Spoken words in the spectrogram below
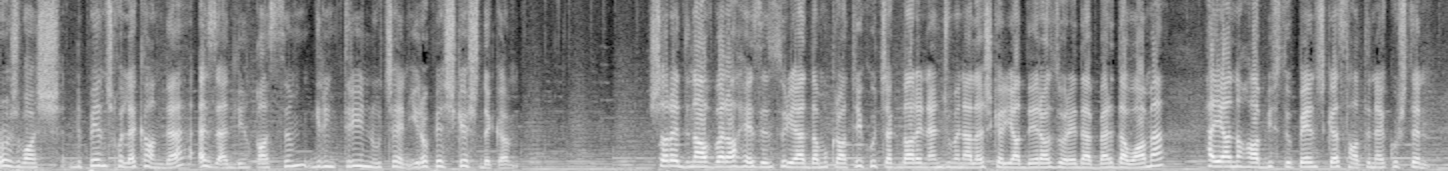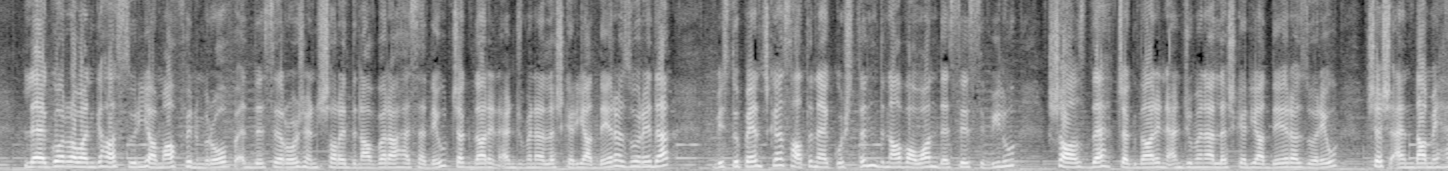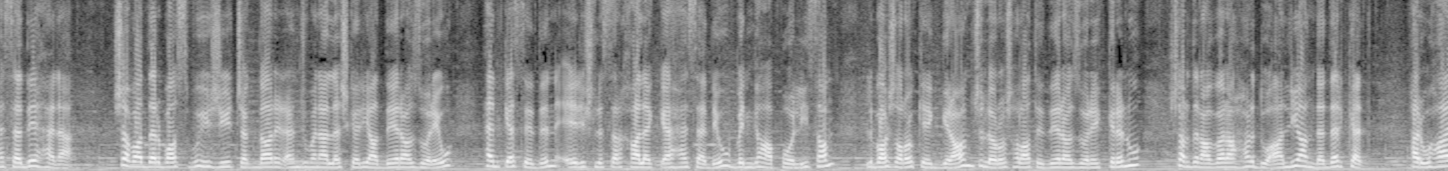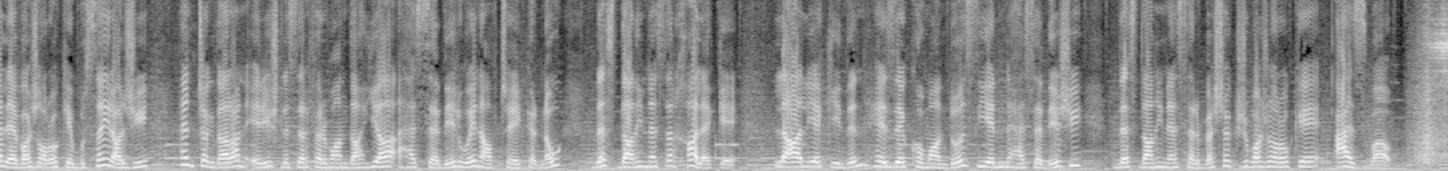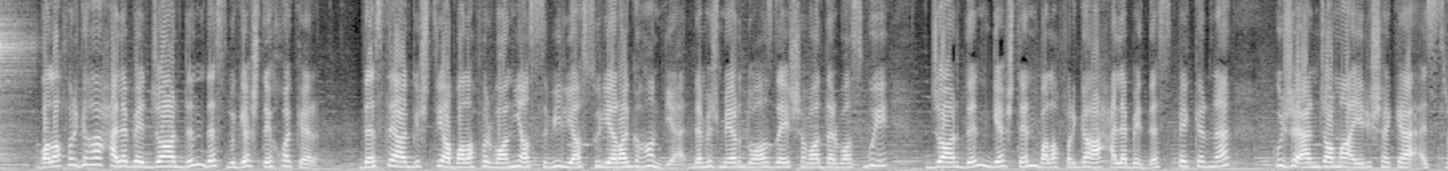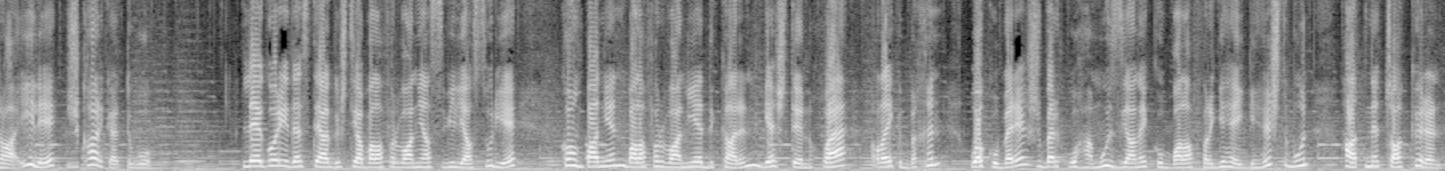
ڕۆژ باش لە پێنج خولەکاندا ئەز ئەدلین قاسم گرنگترین نوچەن ئیرۆ پێشکەش دەکەم. شەڕێ ناوبەرا هێزن سووریا دموکراتیک و چەکدارن ئەنجومە لەشکریا دێرا زۆرێدا بەردەوامە هەیە نەها 25 کەس هاتنە کوشتن. لە گۆڕ ڕەوەنگەها سووریا مافن مرۆڤ دەسێ ڕۆژێن شەڕێ دناوبەرا هەسەدێ و چەکدارن ئەنجومە لەشکریا دێرە زۆرێدا 25 کەس هاتنە کوشتن دناواوان دەسێ سیبیل و 16 چەکدارن ئەنجومە لەشکریا دێرە زۆرێ و شش ئەندامی هەسەدێ هەنا. شەوا دەرباسبوویژی چەکدارن ئەنجومە لەشکریا دێرا زۆرێ و هەند کەسێدن ئێریش لە سەرخالەکە هەسەدێ و بنگها پۆلیسان لە باشژەڕۆکێک گرانج لە ڕۆژهڵاتی دێرا زۆرێکردن و شەردناوەرە هەردوو ئالیان دە دەرکەت. هەروها لە باژەڕۆکێ بوسەیراژی هەند چەکداران ئێریش لەسەر فەرمانداهیا هەسەدێل وێ ناوچەیەکردن و دەستدانینە سەر خالەکێ. لە عالیەکی دن هێزێ کۆماندۆز یێن هەسەدێژی دەستدانینە سەر بەشێک ژ باژەڕۆکێ ئازباو. بەڵافرگەها حەلەبێ جاردن دەست بە گەشتێ خۆ کرد. دەستەیە گشتیا بەڵافربانیا سویلیا سووریە ڕگەهاندە دەمژمێر دوازدەی شەوا دەرباس بووی جاردن گەشتن بەڵافرگەها حەلەبێ دەست پێکردە کوژە ئەنجاما عێریشەکە ئەسرائیلێ ژکار کردبوو. لێگۆری دەستەیە گشتیا بەڵافربانیا سویلیا سووریێ، کۆمپانین بەڵافربانیە دکارن گەشتێن خوێ ڕێک بخن وەکو بەرێش بەرک و هەموو زیانێک و بەڵافرگەهەی گەهشت بوون هاتنە چاکردن.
